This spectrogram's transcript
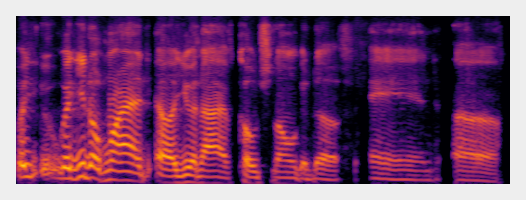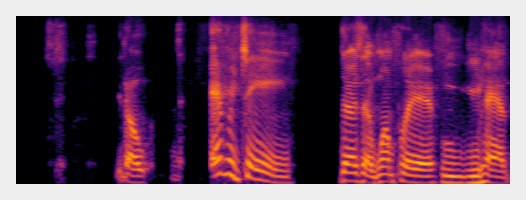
Well, you, well, you know, Brian, uh, you and I have coached long enough, and uh, you know, every team there's that one player who you have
